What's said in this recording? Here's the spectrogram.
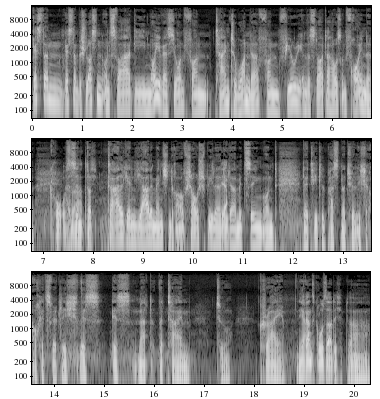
gestern gestern beschlossen und zwar die neue Version von Time to Wonder von Fury in the Slaughterhouse und Freunde. Großartig. Es sind total geniale Menschen drauf, Schauspieler, Ja. die da mitsingen und der Titel passt natürlich auch jetzt wirklich. This is not the time to cry. Ja. Ganz großartig. Da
